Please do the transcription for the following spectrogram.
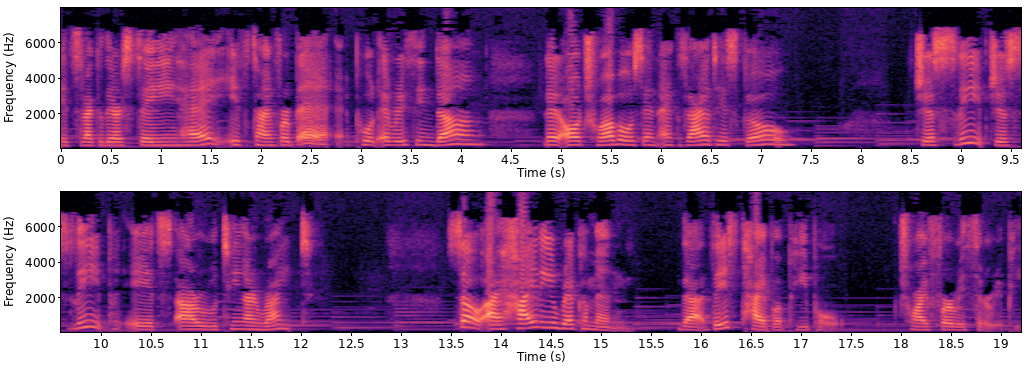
it's like they're saying, hey, it's time for bed, put everything down, let all troubles and anxieties go. Just sleep, just sleep. It's our routine and right. So I highly recommend that this type of people try furry therapy.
